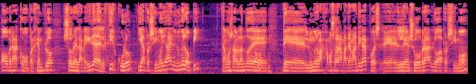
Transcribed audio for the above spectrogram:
obras como, por ejemplo, sobre la medida del círculo y aproximó ya el número pi. Estamos hablando de, del número más famoso de las matemáticas, pues él en su obra lo aproximó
